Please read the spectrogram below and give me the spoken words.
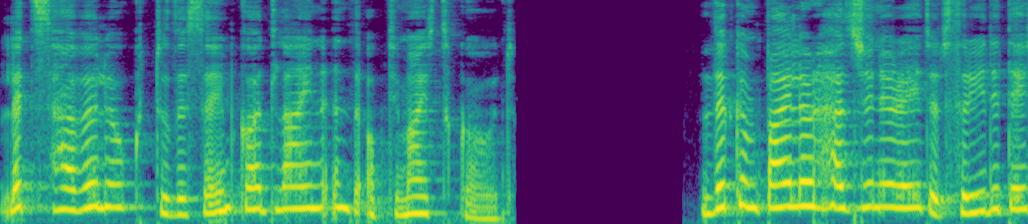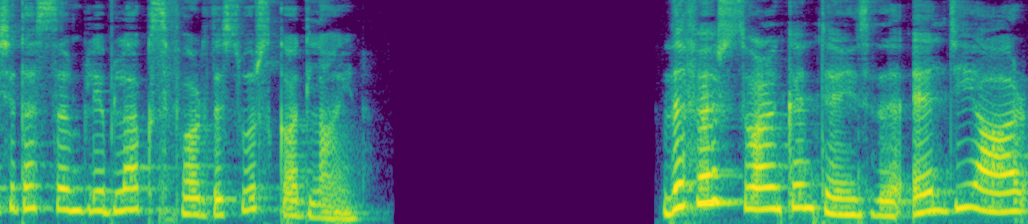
Let's have a look to the same code line in the optimized code. The compiler has generated three detached assembly blocks for the source code line. The first one contains the LDR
